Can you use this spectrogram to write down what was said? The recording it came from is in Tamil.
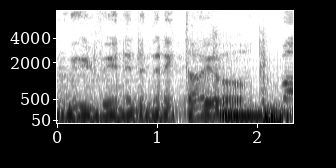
நான் வீழ்வேன் என்று நினைத்தாயோ? இப்போ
